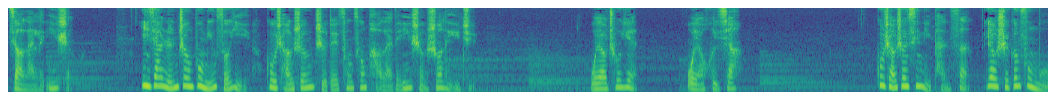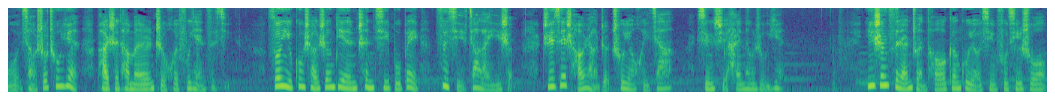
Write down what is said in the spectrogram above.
叫来了医生。一家人正不明所以。顾长生只对匆匆跑来的医生说了一句：“我要出院，我要回家。”顾长生心里盘算，要是跟父母想说出院，怕是他们只会敷衍自己，所以顾长生便趁其不备，自己叫来医生，直接吵嚷着出院回家，兴许还能如愿。医生自然转头跟顾有信夫妻说：“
